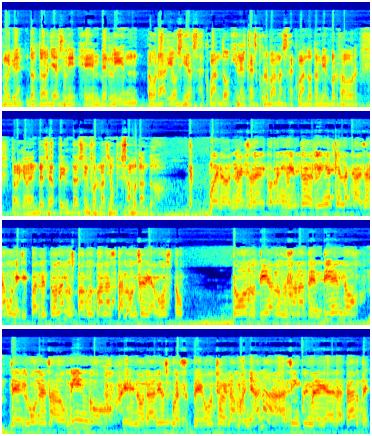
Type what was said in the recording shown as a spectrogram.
Muy bien, doctora Jesly, en Berlín, horarios y hasta cuándo, y en el caso urbano hasta cuándo también, por favor, para que la gente se atenta a esa información que estamos dando. Bueno, Nelson, en el corregimiento de Berlín aquí en la cabecera municipal de Tona, los pagos van hasta el 11 de agosto todos los días los están atendiendo de lunes a domingo en horarios pues de 8 de la mañana a 5 y media de la tarde.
